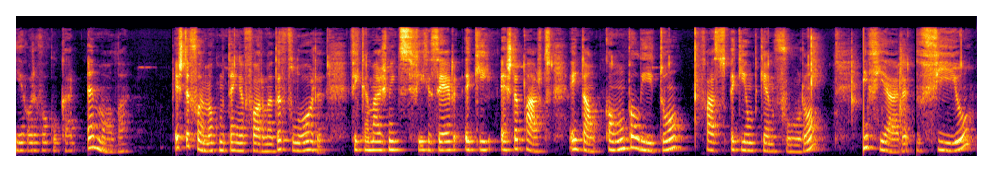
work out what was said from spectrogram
e agora vou colocar a mola. Esta forma, como tem a forma da flor, fica mais bonito se fizer aqui esta parte. Então, com um palito, faço aqui um pequeno furo, enfiar o fio,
